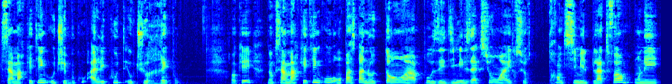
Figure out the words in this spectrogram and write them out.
c'est un marketing où tu es beaucoup à l'écoute et où tu réponds. Ok? Donc c'est un marketing où on passe pas notre temps à poser 10 000 actions, à être sur 36 000 plateformes. On est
